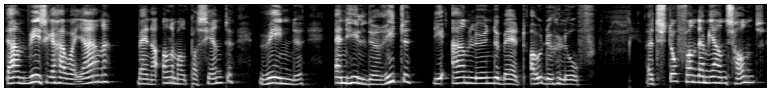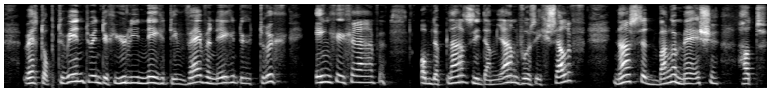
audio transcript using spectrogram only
De aanwezige Hawaïanen, bijna allemaal patiënten, weenden en hielden rieten die aanleunden bij het oude geloof. Het stof van Damiaans hand werd op 22 juli 1995 terug ingegraven op de plaats die Damiaan voor zichzelf naast het bange meisje had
